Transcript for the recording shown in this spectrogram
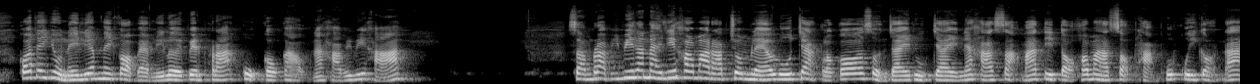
ๆก็จะอยู่ในเลี่ยมในกรอบแบบนี้เลยเป็นพระกุเก่าๆนะคะ พี่ๆคะ สำหรับพี่ๆท่านใดที่เข้ามารับชมแล้วรู้จักแล้วก็สนใจถูกใจนะคะ สามารถติดต่อเข้ามาสอบถามพูดคุยก่อนได้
